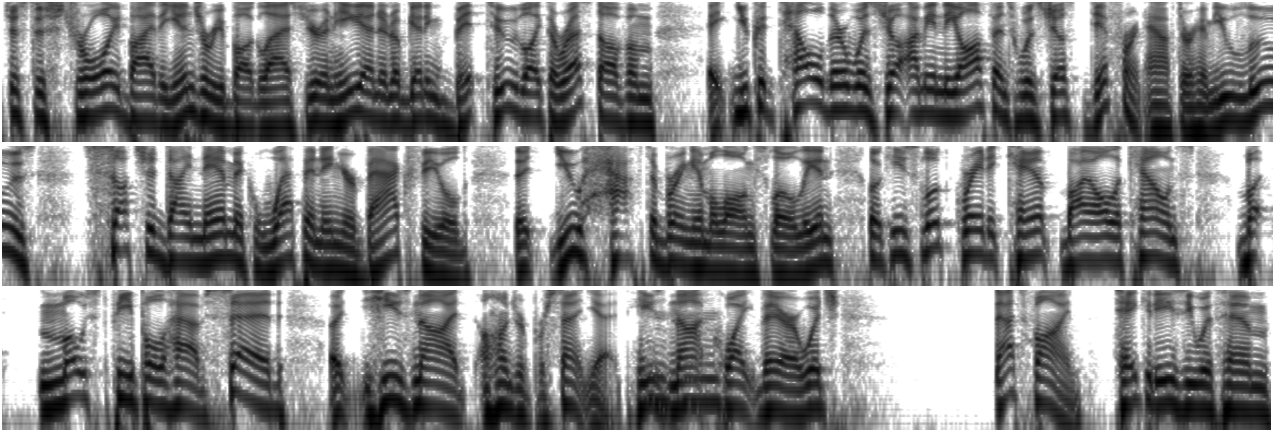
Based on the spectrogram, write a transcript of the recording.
just destroyed by the injury bug last year and he ended up getting bit too, like the rest of them, you could tell there was just, I mean, the offense was just different after him. You lose such a dynamic weapon in your backfield that you have to bring him along slowly. And look, he's looked great at camp by all accounts, but most people have said uh, he's not 100% yet. He's not quite there, which that's fine. Take it easy with him.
